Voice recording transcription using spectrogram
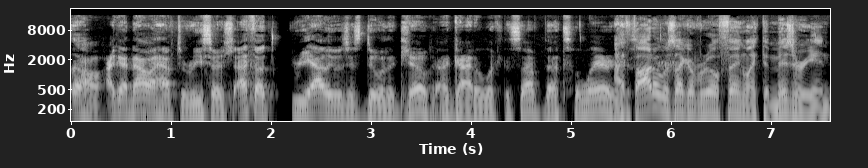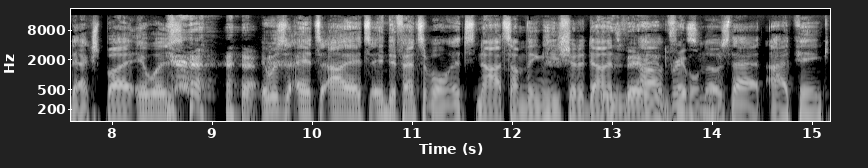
Oh, I got now. I have to research. I thought reality was just doing a joke. I got to look this up. That's hilarious. I thought it was like a real thing, like the misery index, but it was, it was, it's, uh, it's indefensible. It's not something he should have done. Uh, Vrabel knows that. I think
